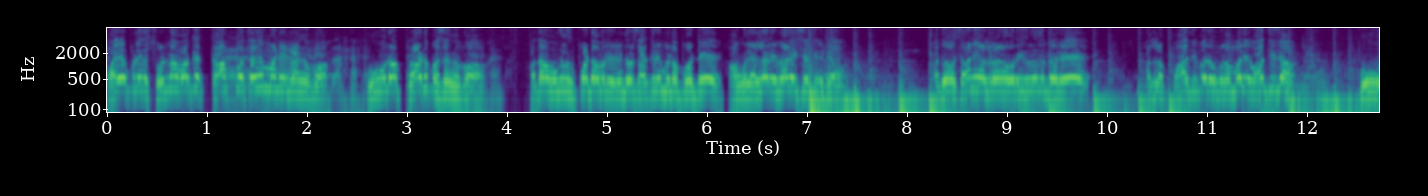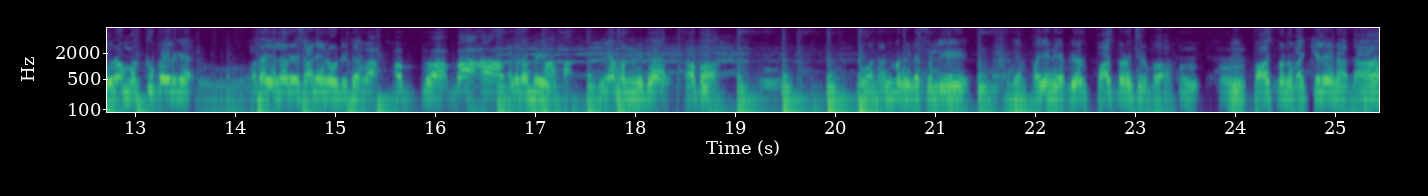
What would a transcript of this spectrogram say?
பய பிள்ளைங்க சொன்ன வாக்க காப்பாத்தவே மாட்டேங்கிறாங்கப்பா பூரா ப்ராடு பசங்கப்பா. அதான் உங்களுக்கு போட்ட மாதிரி ரெண்டு வருஷம் அக்ரிமெண்ட்டை போட்டு அவங்கள எல்லாரும் வேலைக்கு சேர்த்துக்கிட்டேன். அதோ சாணி அல்றாங்க ஒரு இருபது பேரு. அதுல பாதி பேர் உங்களை மாதிரி வாத்தி தான். பூரா மக்கு பயலுங்க. அதான் எல்லாரையும் சாணியால விட்டுட்டேன். நல்ல தம்பி நீ ஏன் பண்ணிட்ட பாப்பா உன் நண்பன் கிட்ட சொல்லி என் பையனை எப்படியாவது பாஸ் பண்ண வச்சிருப்பா. நீ பாஸ் பண்ண வைக்கலைனா தான்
